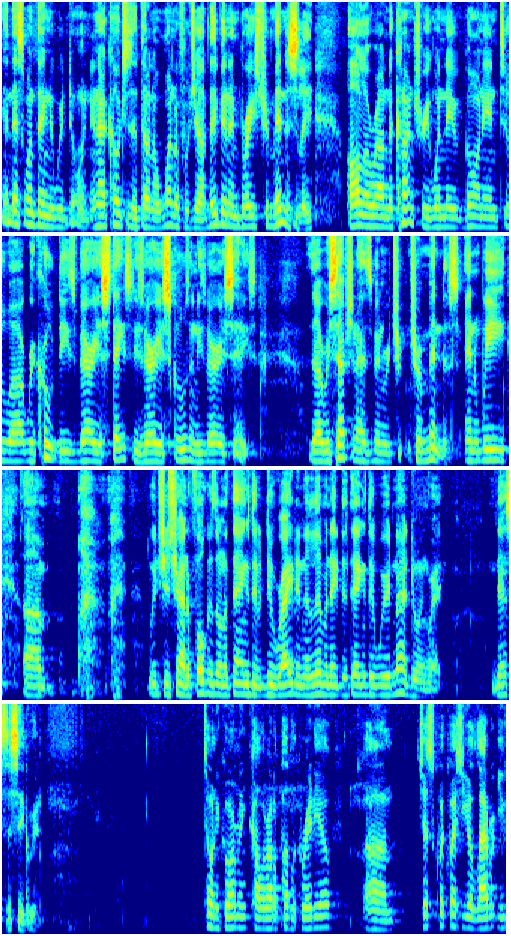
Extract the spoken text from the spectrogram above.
And that's one thing that we're doing. And our coaches have done a wonderful job. They've been embraced tremendously all around the country when they're going in to uh, recruit these various states, these various schools, and these various cities. The reception has been re- tremendous. And we, um, we're just trying to focus on the things that we do right and eliminate the things that we're not doing right. That's the secret. Tony Gorman, Colorado Public Radio. Um, Just a quick question, you elaborate, you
